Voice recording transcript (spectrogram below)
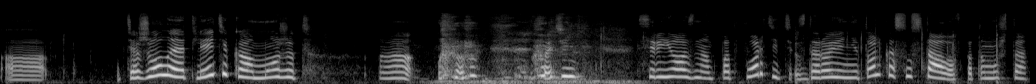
А, тяжелая атлетика может а, очень серьезно подпортить здоровье не только суставов, потому что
